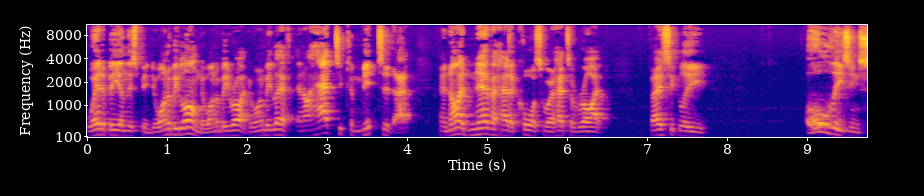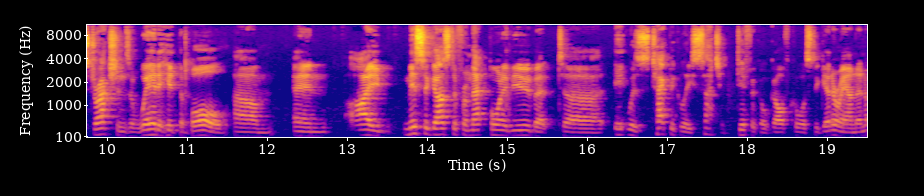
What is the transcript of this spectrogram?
Where to be on this pin. Do I want to be long? Do I want to be right? Do I want to be left? And I had to commit to that. And I'd never had a course where I had to write basically all these instructions of where to hit the ball. Um, and I miss Augusta from that point of view, but uh, it was tactically such a difficult golf course to get around, and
